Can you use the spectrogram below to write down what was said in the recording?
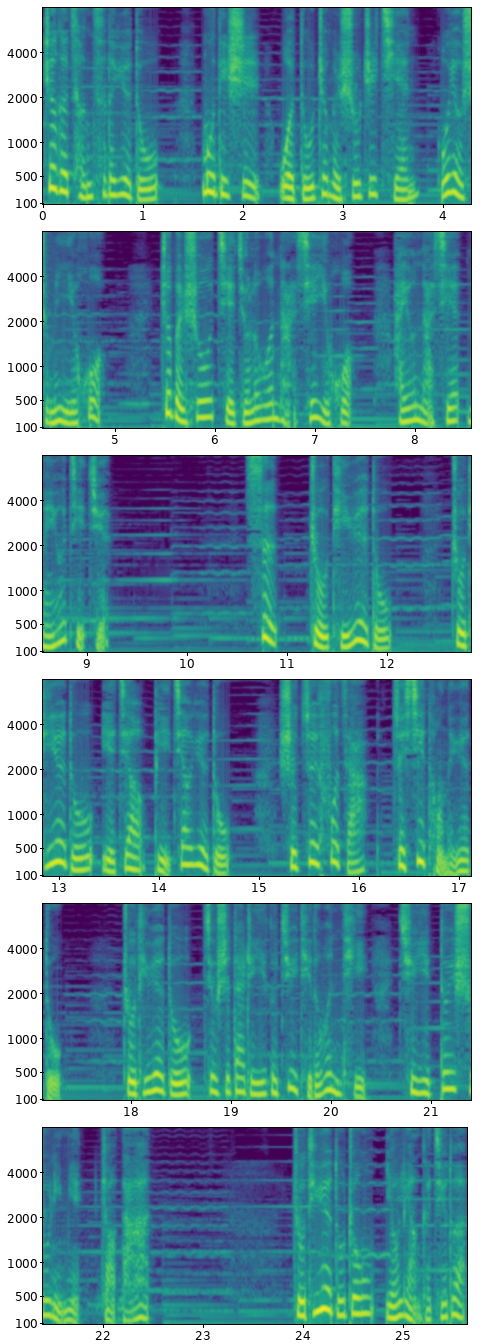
这个层次的阅读，目的是我读这本书之前，我有什么疑惑？这本书解决了我哪些疑惑？还有哪些没有解决？四、主题阅读。主题阅读也叫比较阅读，是最复杂、最系统的阅读。主题阅读就是带着一个具体的问题，去一堆书里面找答案。主题阅读中有两个阶段：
